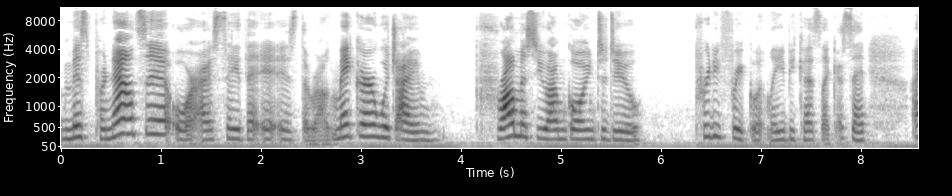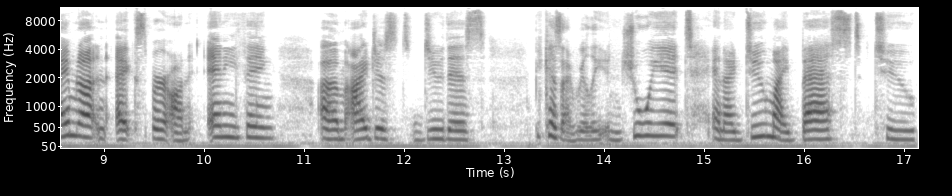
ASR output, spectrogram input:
mispronounce it or I say that it is the wrong maker, which I promise you I'm going to do pretty frequently because, like I said, I am not an expert on anything. Um, I just do this because I really enjoy it and I do my best to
